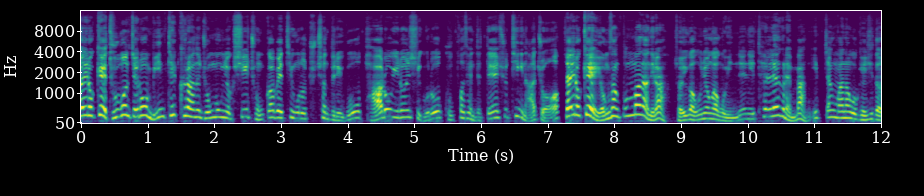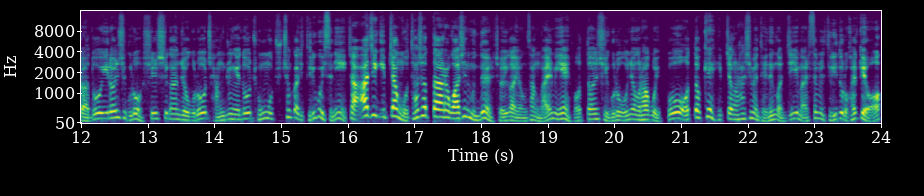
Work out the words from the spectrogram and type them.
자 이렇게 두 번째로 민테크라는 종목 역시 종가 베팅으로 추천드리고 바로 이런 식으로 9%대 슈팅이 나왔죠. 자 이렇게 영상뿐만 아니라 저희가 운영하고 있는 이 텔레그램방 입장만 하고 계시더라도 이런 식으로 실시간적으로 장중에도 종목 추천까지 드리고 있으니 자 아직 입장 못 하셨다라고 하시는 분들 저희가 영상 말미에 어떤 식으로 운영을 하고 있고 어떻게 입장을 하시면 되는 건지 말씀을 드리도록 할게요.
